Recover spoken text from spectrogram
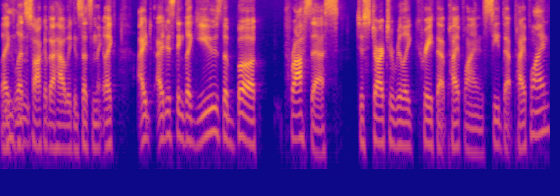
Like, Mhm. let's talk about how we can set something. Like, I, I just think like use the book process to start to really create that pipeline and seed that pipeline.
